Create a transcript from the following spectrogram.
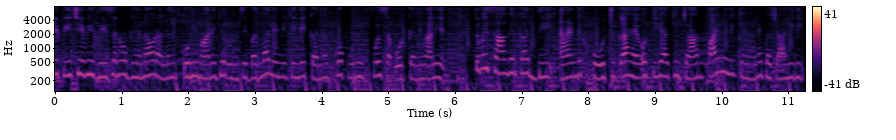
के पीछे भी रीज़न वो गहना और अनंत को ही मानेगी और उनसे बदला लेने के लिए कनक को पूरी फुल सपोर्ट करने वाली है। तो भाई सागर का दी एंड हो चुका है और टिया की जान फाइनली कैना ने बचा ही ली।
